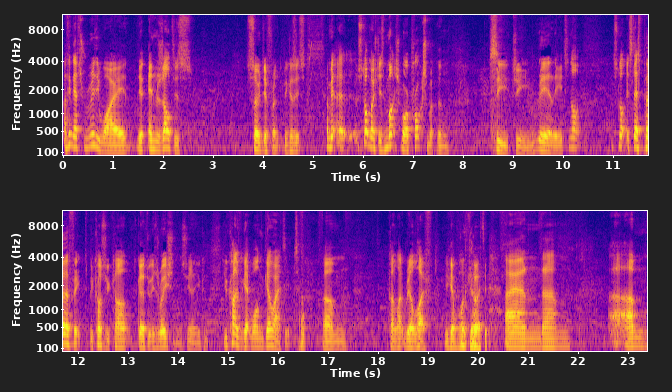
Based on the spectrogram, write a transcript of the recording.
I think that's really why the end result is so different because it's. I mean, uh, stop motion is much more approximate than CG. Really, it's not. It's not. It's less perfect because you can't go through iterations. You know, you can. You kind of get one go at it. Um, kind of like real life. You get one go at it, and um, um,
